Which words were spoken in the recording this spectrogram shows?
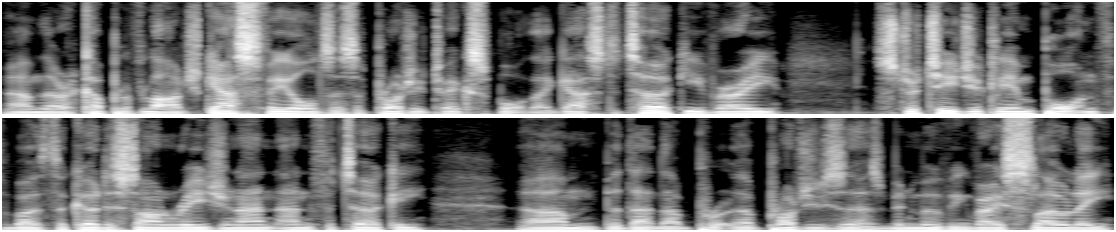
Um, there are a couple of large gas fields. There's a project to export that gas to Turkey, very strategically important for both the Kurdistan region and, and for Turkey. Um, but that, that, that, project has been moving very slowly,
